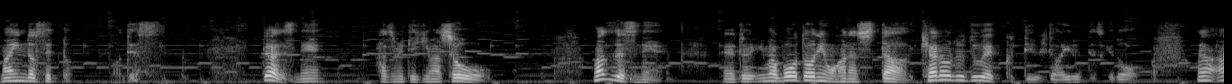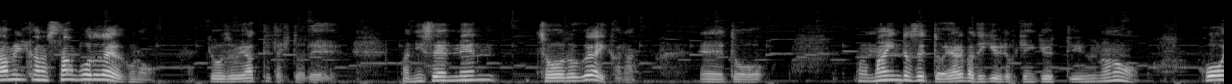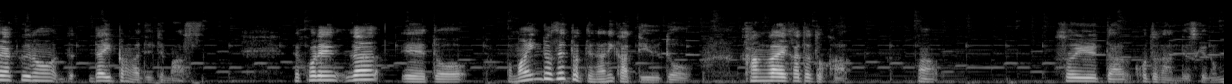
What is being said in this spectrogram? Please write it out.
マインドセットです。ではですね、始めていきましょう。まずですね、えっ、と、今冒頭にお話したキャロル・ドゥエックっていう人がいるんですけど、アメリカのスタンフォード大学の教授をやってた人で、まあ、2000年ちょうどぐらいかな。えっ、と、このマインドセットをやればできるの研究っていうのの公約の第一版が出てます。でこれが、えっ、と、マインドセットって何かっていうと、考え方とか、まあ、そういったことなんですけども、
